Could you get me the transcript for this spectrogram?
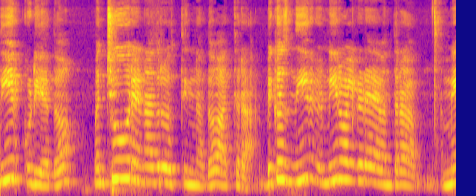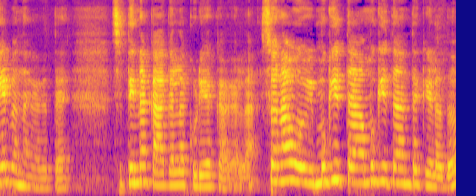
ನೀರು ಕುಡಿಯೋದು, ಒಂಚೂರು ಏನಾದರೂ ತಿನ್ನೋದು, ಆ ಥರ. ಬಿಕಾಸ್ ನೀರು ನೀರು ಒಳಗಡೆ ಒಂಥರ ಮೇಲ್ ಬಂದಂಗಾಗುತ್ತೆ ಸೊ ತಿನ್ನೋಕ್ಕಾಗಲ್ಲ ಕುಡಿಯೋಕ್ಕಾಗಲ್ಲ ಸೊ ನಾವು ಮುಗೀತಾ ಮುಗೀತಾ ಅಂತ ಕೇಳೋದು,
